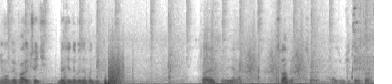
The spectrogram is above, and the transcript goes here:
Nie mogę walczyć bez jednego zawodnika. To jest jednak słabe. słabe. Bardzo mi się to nie podoba.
